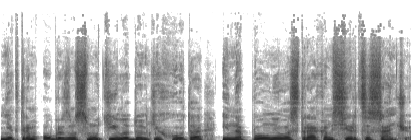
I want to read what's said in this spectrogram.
некоторым образом смутило Дон Кихота и наполнило страхом сердце Санчо.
